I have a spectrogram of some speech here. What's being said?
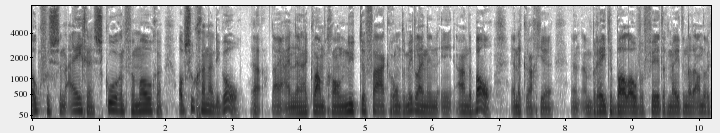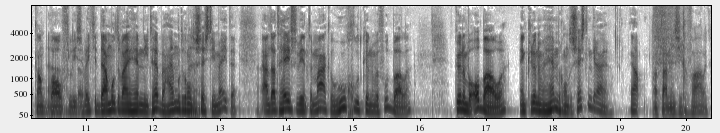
ook voor zijn eigen scorend vermogen, op zoek gaan naar die goal. Ja. Nou ja, en eh, hij kwam gewoon nu te vaak rond de middenlijn in, in- aan de bal. En dan krijg je een, een breedte bal over 40 meter naar de andere kant Ja, bal verliezen. dat- Weet je, daar moeten wij hem niet hebben. Hij moet rond de Nee. 16 meter. Ja. en dat heeft weer te maken. Hoe goed kunnen we voetballen? Kunnen we opbouwen? En kunnen we hem rond de 16 krijgen? Ja. Want dan is hij gevaarlijk.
